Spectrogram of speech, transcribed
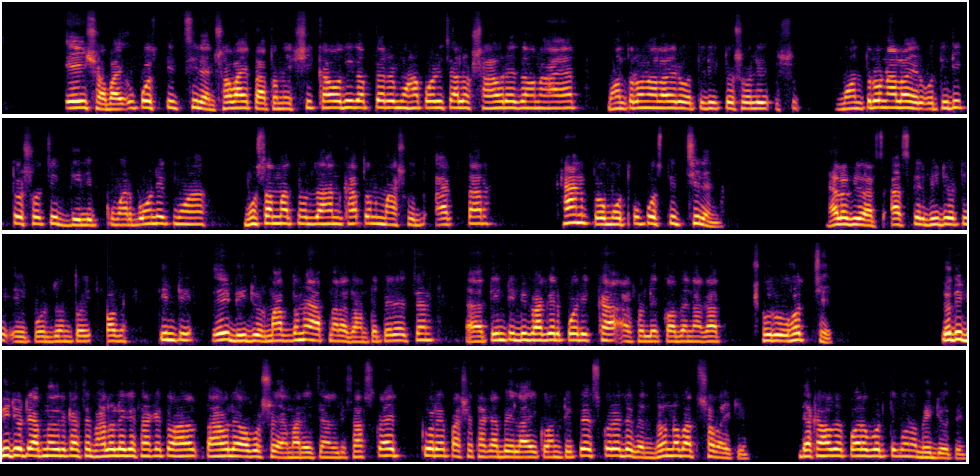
এই সভায় উপস্থিত ছিলেন সবাই প্রাথমিক শিক্ষা অধিদপ্তরের মহাপরিচালক শাহরেজান আয়াত, মন্ত্রণালয়ের অতিরিক্ত মন্ত্রণালয়ের অতিরিক্ত সচিব দিলীপ কুমার, বণিক মুসাম্মদ নুরজাহান খাতুন, মাসুদ আক্তার খান প্রমোদ উপস্থিত ছিলেন। হ্যালো ভিউয়ার্স আজকের ভিডিওটি এই পর্যন্তই। তিনটি, এই ভিডিওর মাধ্যমে আপনারা জানতে পেরেছেন তিনটি বিভাগের পরীক্ষা আসলে কবে নাগাদ শুরু হচ্ছে। যদি ভিডিওটি আপনাদের কাছে ভালো লেগে থাকে তাহলে অবশ্যই আমার এই চ্যানেলটি সাবস্ক্রাইব করে পাশে থাকা বেল আইকনটি প্রেস করে দেবেন। ধন্যবাদ সবাইকে। দেখা হবে পরবর্তী কোনো ভিডিওতে।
